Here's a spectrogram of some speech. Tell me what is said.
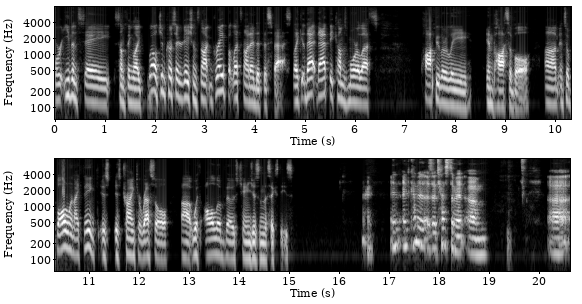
or even say something like, "Well, Jim Crow segregation is not great, but let's not end it this fast." Like that that becomes more or less popularly impossible. Um, and so Baldwin, I think, is is trying to wrestle uh, with all of those changes in the '60s. Right and and kind of as a testament um, uh,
